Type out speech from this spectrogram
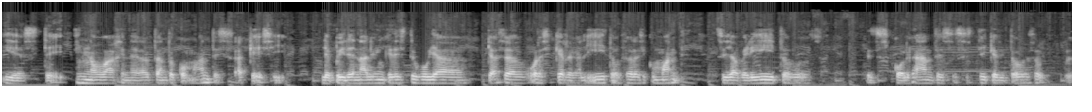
este y no va a generar tanto como antes a que si le piden a alguien que distribuya ya sea ahora sí que regalitos ahora sí como antes sus llaveritos esos colgantes esos stickers y todo eso pues,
